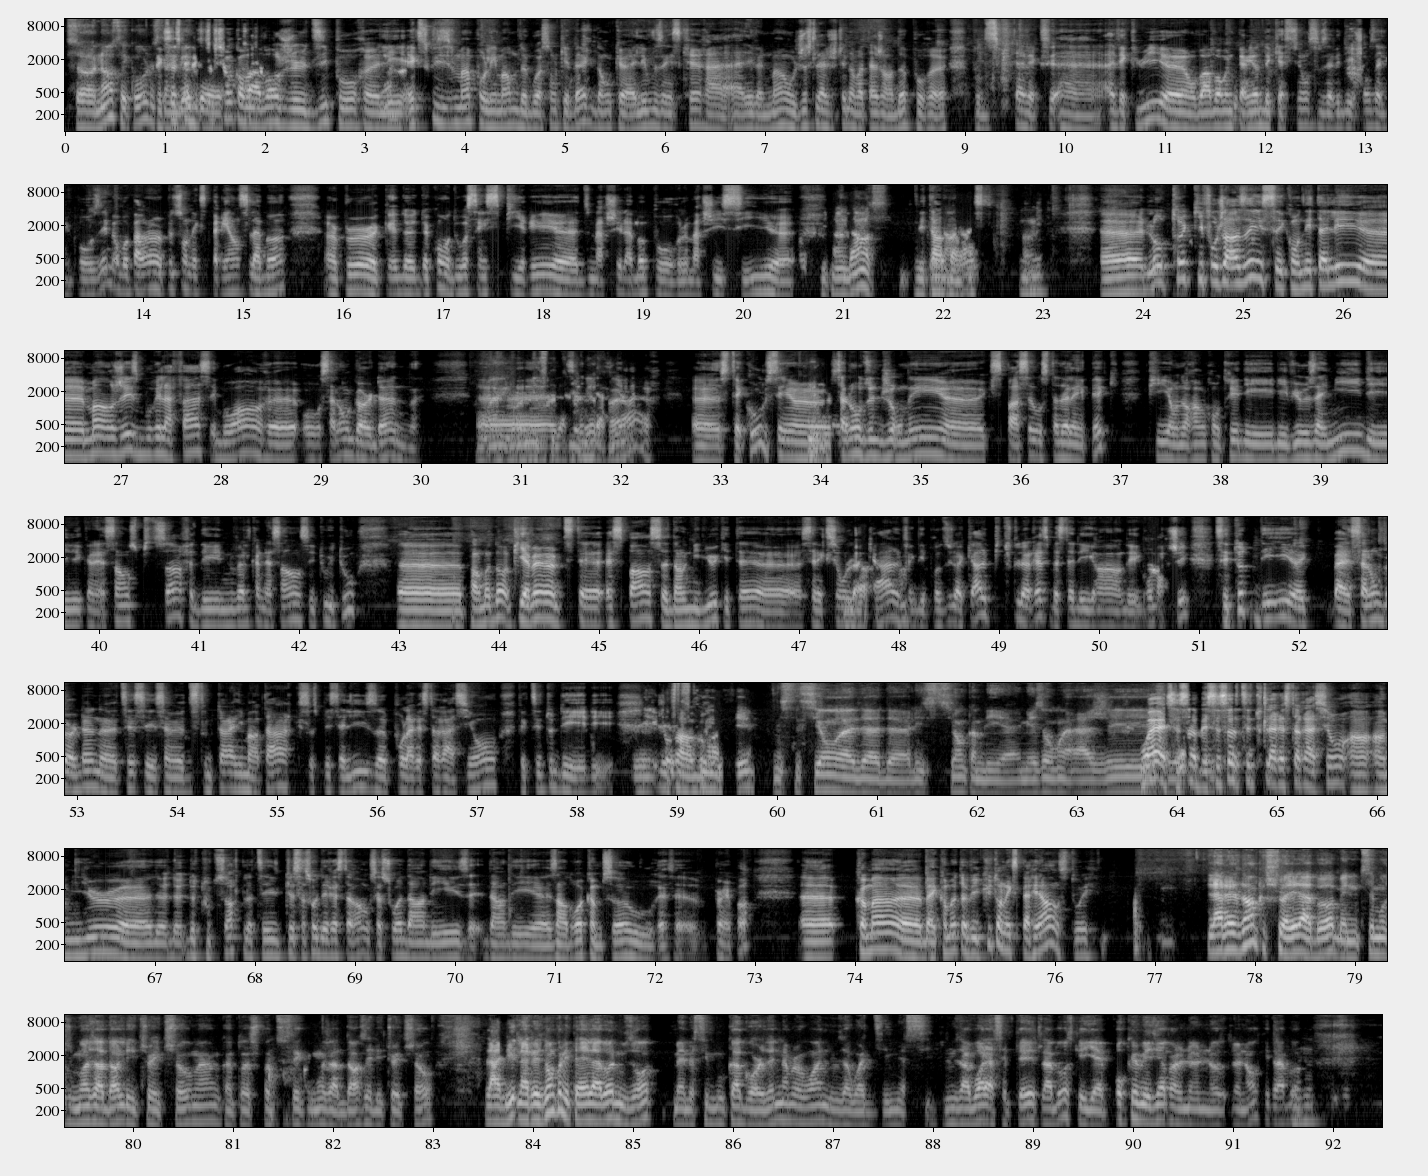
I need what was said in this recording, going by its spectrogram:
Ça, non, c'est cool. C'est une discussion qu'on va avoir jeudi pour euh, les, exclusivement pour les membres de Boisson Québec. Donc, euh, allez vous inscrire à, l'événement ou juste l'ajouter dans votre agenda pour, euh, pour discuter avec, avec lui. on va avoir une période de questions si vous avez des choses à lui poser, mais on va parler un peu de son expérience là-bas, un peu de, de quoi on doit s'inspirer du marché là-bas pour le marché ici. les tendances. Les tendances. L'autre truc qu'il faut jaser, c'est qu'on est allé manger, se bourrer la face et boire euh, au Salon Garden euh. Euh, c'était cool. C'est un hmm. salon d'une journée qui se passait au stade olympique. Puis on a rencontré des, vieux amis, des, connaissances, puis tout ça, fait des nouvelles connaissances et tout et tout. Euh, par puis il y avait un petit espace dans le milieu qui était sélection locale, fait des produits locaux. Puis tout le reste, ben, c'était des grands, des gros marchés. C'est toutes des ben, Salon Garden, euh, c'est un distributeur alimentaire qui se spécialise pour la restauration. Fait que c'est toutes des, des, les, les institutions, euh, de, de, les institutions comme les euh, maisons âgées. Ouais, c'est ça. Ben, c'est ça. Toute la restauration en, en milieu de, de, de, toutes sortes, là, que ce soit des restaurants ou que ce soit dans des, dans des endroits comme ça ou peu importe. comment ben, comment tu as vécu ton expérience, toi? La raison que je suis allé là-bas, ben, tu sais, moi, moi j'adore les trade shows, man. Quand toi, je sais pas, tu sais que moi, j'adore, c'est les trade shows. La, la raison qu'on est allé là-bas, nous autres, ben, merci Mouka Gordon, number one, de nous avoir dit merci. De nous avoir accepté d'être là-bas, parce qu'il n'y a aucun média par le, le, nôtre qui est là-bas. Mm-hmm.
